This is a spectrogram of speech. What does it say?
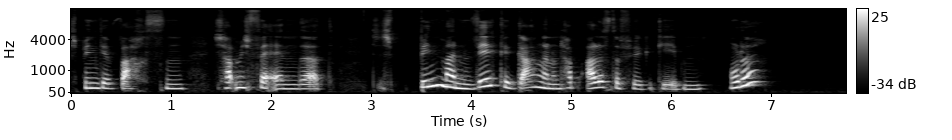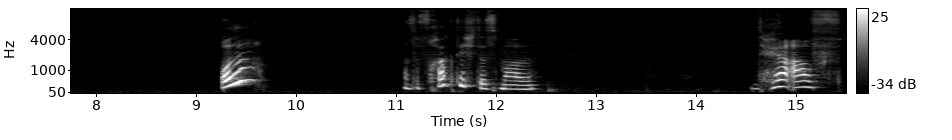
ich bin gewachsen, ich habe mich verändert, ich bin meinen Weg gegangen und habe alles dafür gegeben, oder? Oder? Also frag dich das mal. Und hör auf,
